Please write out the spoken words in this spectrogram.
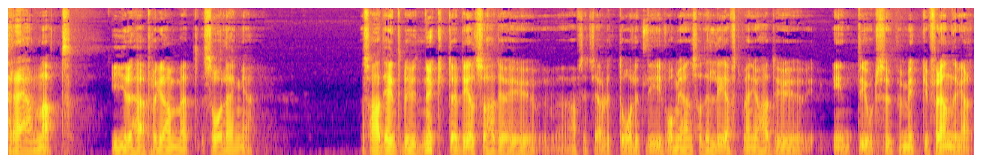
tränat i det här programmet så länge. Så hade jag inte blivit nykter, dels så hade jag ju haft ett jävligt dåligt liv om jag ens hade levt, men jag hade ju inte gjort supermycket förändringar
